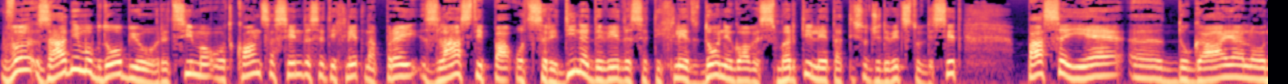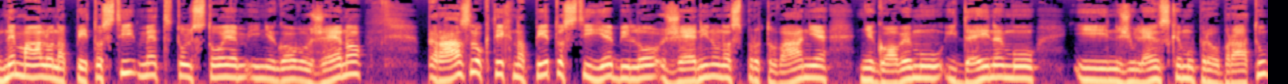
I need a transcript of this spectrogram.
V zadnjem obdobju, recimo od konca 70-ih let naprej, zlasti pa od sredine 90-ih let do njegove smrti leta 1910, pa se je eh, dogajalo nemalo napetosti med Tolstojem in njegovo ženo. Razlog teh napetosti je bilo ženino nasprotovanje njegovemu idejnemu in življenjskemu preobratu.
